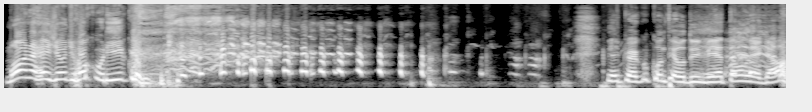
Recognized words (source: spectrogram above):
Moro na região de Rokuriko. E pior que o conteúdo do e-mail é tão legal.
